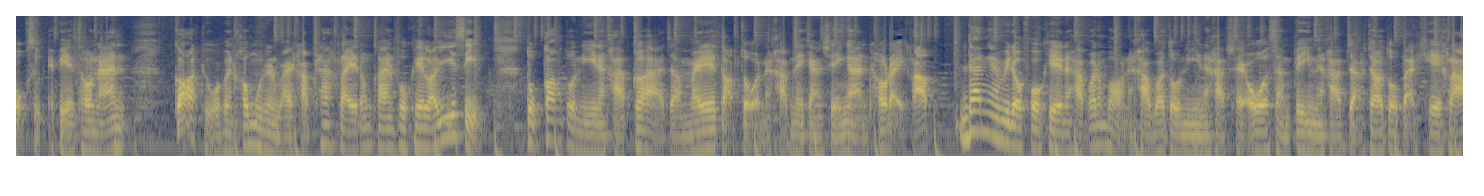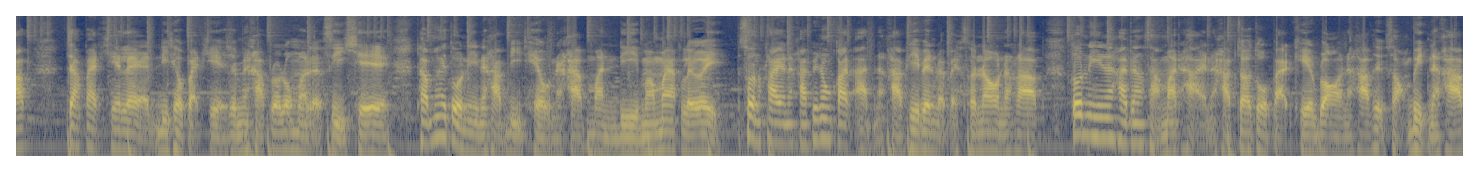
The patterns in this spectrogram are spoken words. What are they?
60 fps เท่านั้น ก็ถือว่าเป็นข้อมูลกันไว้ครับ ถ้าใครต้องการ 4K 120 ตัวกล้องตัวนี้นะครับ ก็อาจจะไม่ได้ตอบโจทย์นะครับในการใช้งานเท่าไหร่ครับ ด้านงานวิดีโอ 4K นะครับ ก็ต้องบอกนะครับว่าตัวนี้นะครับใช้ oversampling นะครับจากเจ้าตัว 8K ครับ จาก 8K และดีเทล 8K ใช่ไหมครับลดลงมาเหลือ 4K ทำให้ตัวนี้นะครับดีเทลนะครับมันดีมากๆเลย ส่วนใครนะครับที่ต้องการอัดนะครับที่เป็นแบบ external นะครับตัวนี้นะครับยังสามารถถ่ายนะครับเจ้าตัว 8K RAW นะครับ 12 บิตนะครับ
